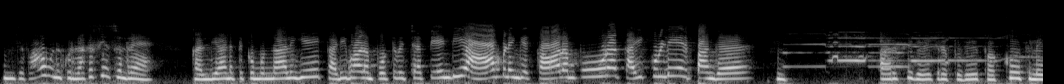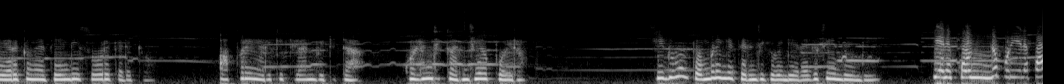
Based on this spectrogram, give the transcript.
இங்க வா உனக்கு ஒரு ரகசியம் சொல்றேன். கல்யாணத்துக்கு முன்னாலேயே கடிவாளம் போட்டு வச்சா தேண்டி ஆம்பளைங்க காலம் பூரா கைக்குள்ளே இருப்பாங்க. அரிசி வேகிறப்பவே பக்குவத்துல இறக்குங்க தேண்டி சோறு கிடைக்கும். அப்புறம் இறக்கிக்கலான்னு விட்டுட்டா குழஞ்சு கஞ்சியா போயிடும் இதுவும் பொம்பளைங்க தெரிஞ்சுக்க வேண்டிய ரகசியம் தேண்டி. எனக்கு ஒண்ணும் புரியலப்பா.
